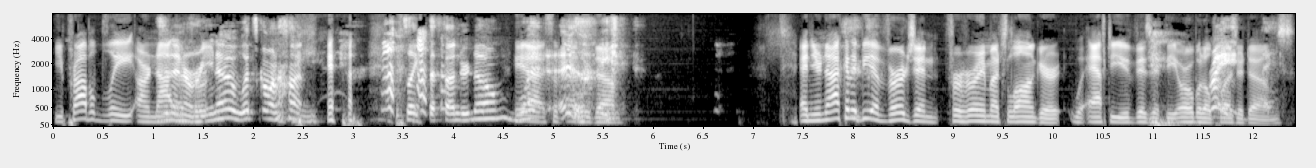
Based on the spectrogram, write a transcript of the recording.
you probably are Is not it an a vir- arena? What's going on? It's like the Thunderdome. Yeah, What? it's a Thunderdome. And you're not going to be a virgin for very much longer after you visit the orbital Right. pleasure domes.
